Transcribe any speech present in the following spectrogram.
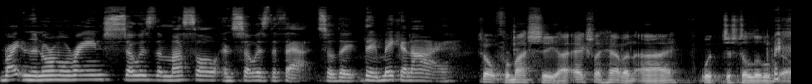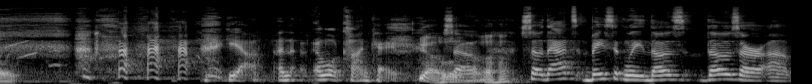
right in the normal range. So is the muscle, and so is the fat. So they they make an I. So for my C, I actually have an I with just a little belly. Yeah, and a little concave. Yeah, a little, so uh-huh. so that's basically those those are um,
